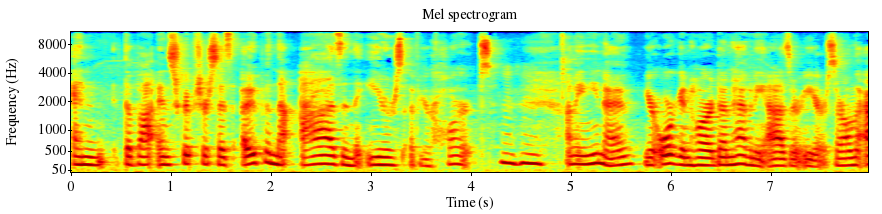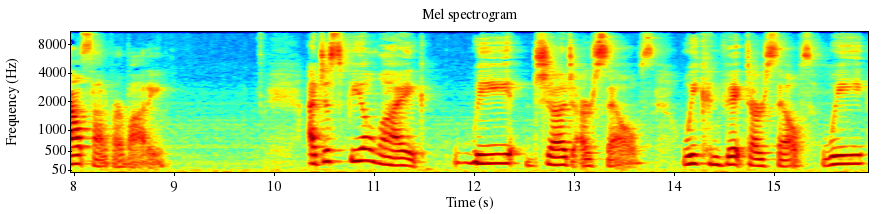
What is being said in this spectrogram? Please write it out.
and the and scripture says open the eyes and the ears of your heart. Mm-hmm. I mean, you know, your organ heart doesn't have any eyes or ears. They're on the outside of our body. I just feel like we judge ourselves. We convict ourselves. We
